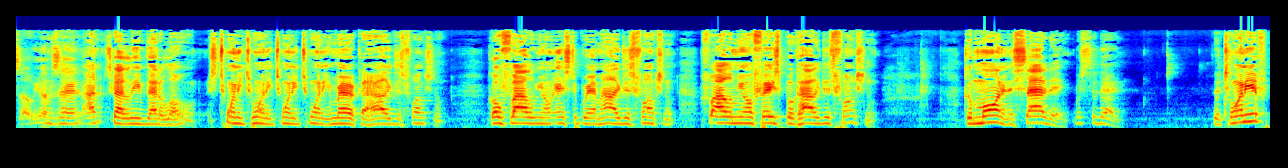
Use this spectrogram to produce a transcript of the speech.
So, you know what I'm saying? I just got to leave that alone. It's 2020, 2020, America, highly dysfunctional. Go follow me on Instagram, highly dysfunctional. Follow me on Facebook, highly dysfunctional. Good morning. It's Saturday. What's today? The 20th?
